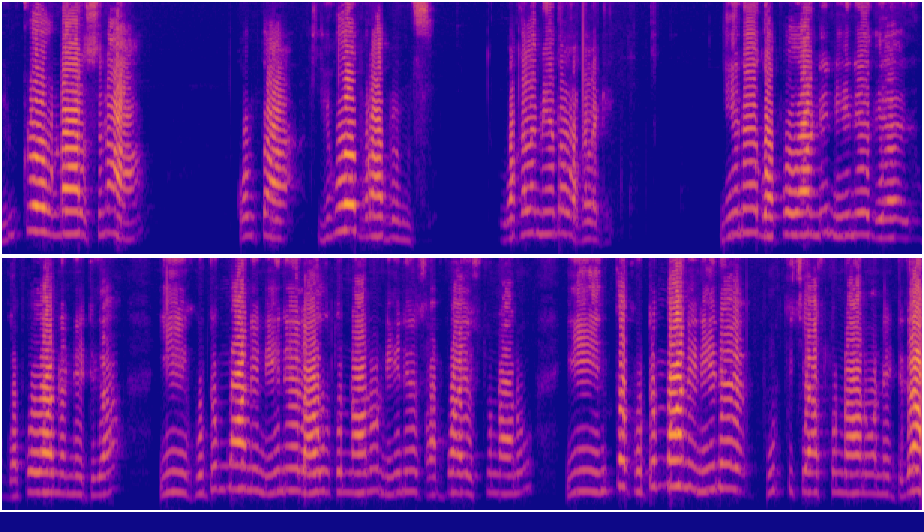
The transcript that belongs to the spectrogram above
ఇంట్లో ఉండాల్సిన కొంత ఇగో ప్రాబ్లమ్స్ ఒకరి మీద ఒకరికి నేనే గొప్పవాడిని నేనే గొప్పవాడిని అన్నట్టుగా ఈ కుటుంబాన్ని నేనే లాగుతున్నాను నేనే సంపాదిస్తున్నాను ఈ ఇంత కుటుంబాన్ని నేనే పూర్తి చేస్తున్నాను అన్నట్టుగా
